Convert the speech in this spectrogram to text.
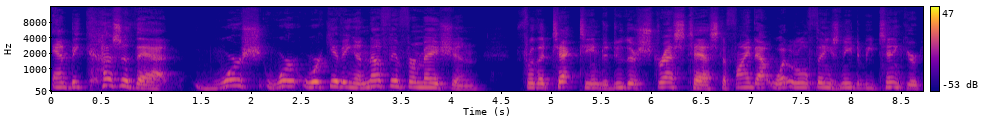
And because of that, we're, we're, we're giving enough information for the tech team to do their stress test to find out what little things need to be tinkered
